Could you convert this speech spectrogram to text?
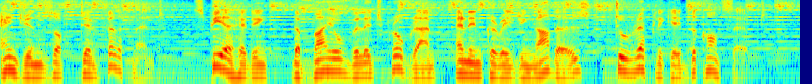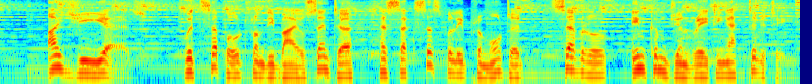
engines of development, spearheading the Bio Village program and encouraging others to replicate the concept. IGS, with support from the Bio Center, has successfully promoted several income generating activities.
